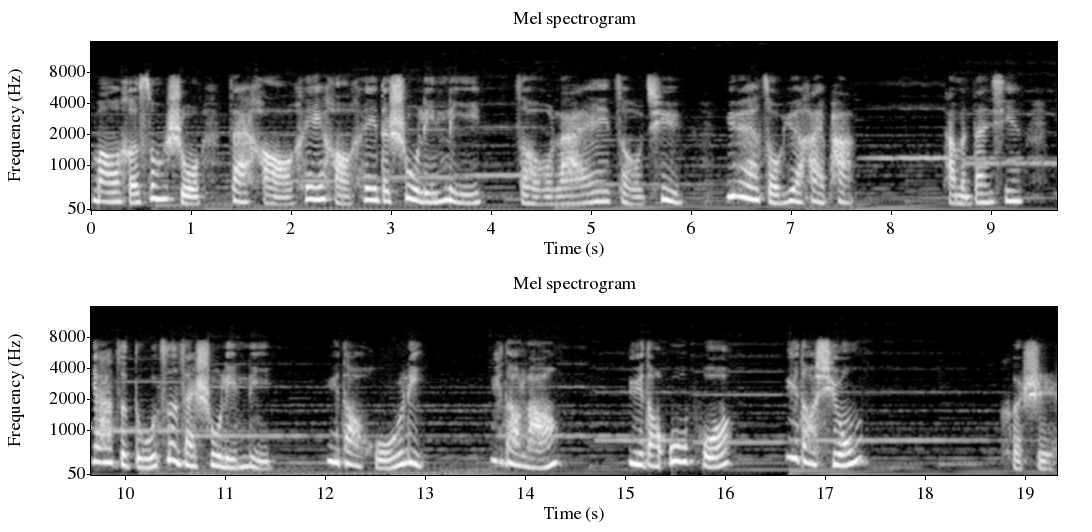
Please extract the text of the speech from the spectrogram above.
猫和松鼠在好黑好黑的树林里走来走去，越走越害怕。他们担心鸭子独自在树林里遇到狐狸，遇到狼，遇到巫婆，遇到熊。可是，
